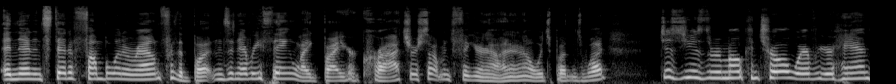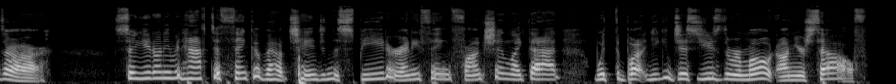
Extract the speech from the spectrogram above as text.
and then instead of fumbling around for the buttons and everything, like by your crotch or something, figuring out I don't know which buttons what, just use the remote control wherever your hands are. So you don't even have to think about changing the speed or anything function like that with the button. You can just use the remote on yourself.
